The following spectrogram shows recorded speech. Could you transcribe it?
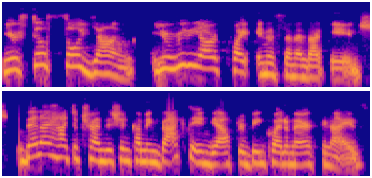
you're still so young. You really are quite innocent at that age. Then I had to transition coming back to India after being quite Americanized.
